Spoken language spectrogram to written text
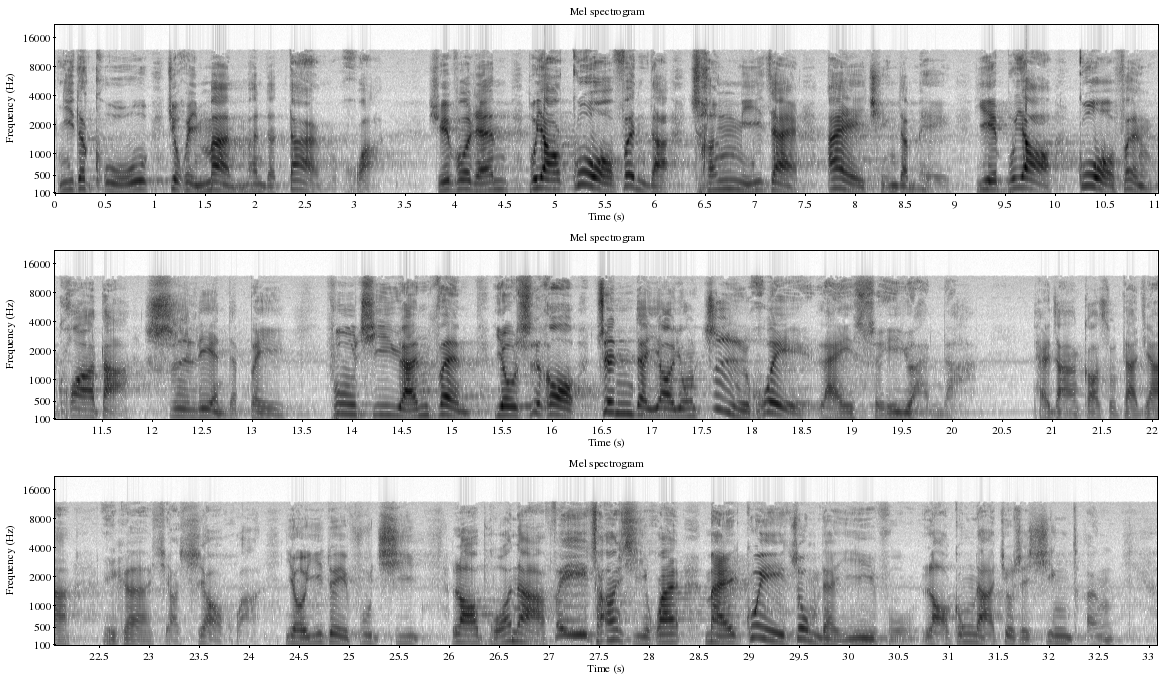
你的苦就会慢慢的淡化。学佛人不要过分的沉迷在爱情的美，也不要过分夸大失恋的悲。夫妻缘分有时候真的要用智慧来随缘的。台长告诉大家一个小笑话：有一对夫妻，老婆呢非常喜欢买贵重的衣服，老公呢就是心疼。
